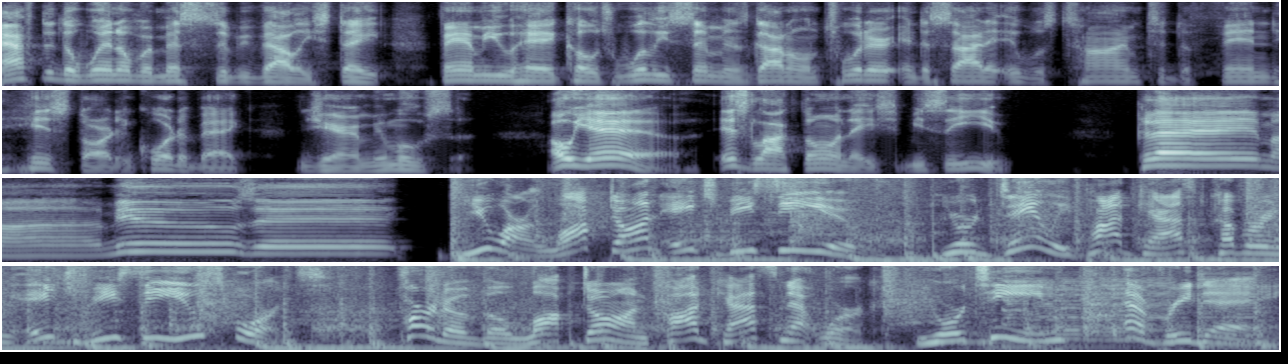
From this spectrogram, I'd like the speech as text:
After the win over Mississippi Valley State, FAMU head coach Willie Simmons got on Twitter and decided it was time to defend his starting quarterback, Jeremy Moussa. Oh, yeah, it's locked on HBCU. Play my music. You are Locked On HBCU, your daily podcast covering HBCU sports. Part of the Locked On Podcast Network, your team every day.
